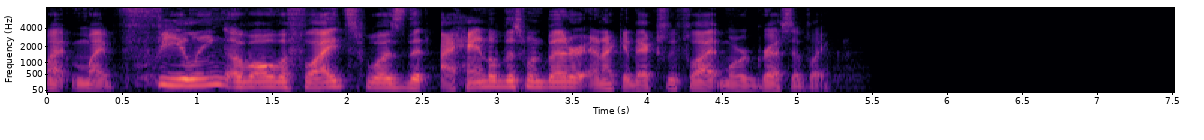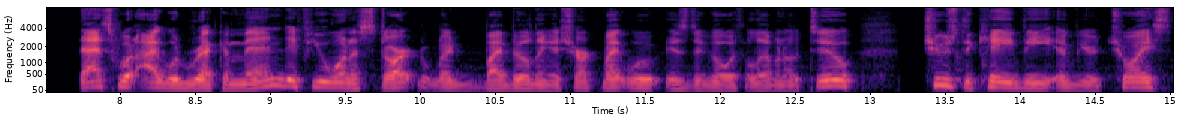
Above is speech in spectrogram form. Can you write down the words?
my my feeling of all the flights was that I handled this one better and I could actually fly it more aggressively. That's what I would recommend if you want to start by, building a SharkByte Whoop is to go with 1102. Choose the KV of your choice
